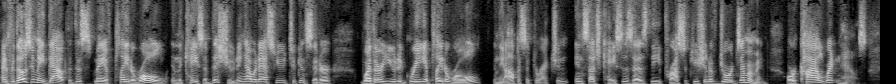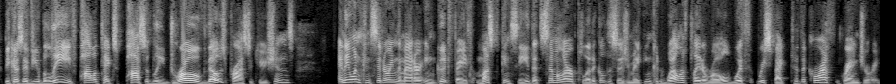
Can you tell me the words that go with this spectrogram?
And for those who may doubt that this may have played a role in the case of this shooting, I would ask you to consider whether you'd agree it played a role in the opposite direction in such cases as the prosecution of George Zimmerman or Kyle Rittenhouse. Because if you believe politics possibly drove those prosecutions, Anyone considering the matter in good faith must concede that similar political decision making could well have played a role with respect to the Carruth grand jury.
